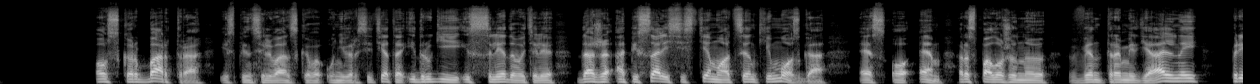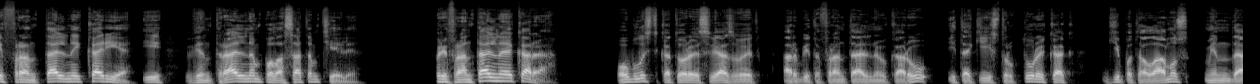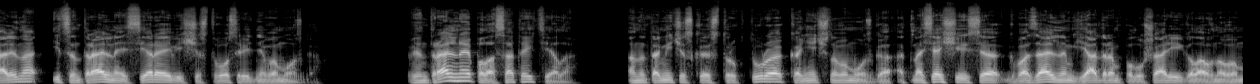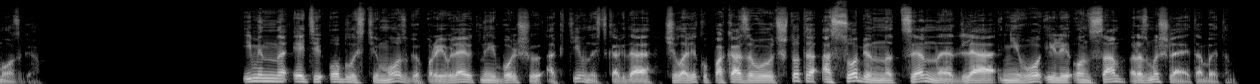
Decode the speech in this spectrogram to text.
Оскар Бартра из Пенсильванского университета и другие исследователи даже описали систему оценки мозга СОМ, расположенную в вентромедиальной префронтальной коре и вентральном полосатом теле. Префронтальная кора область, которая связывает орбитофронтальную кору и такие структуры, как гипоталамус, миндалина и центральное серое вещество среднего мозга. Вентральное полосатое тело. Анатомическая структура конечного мозга, относящаяся к базальным ядрам полушарий головного мозга. Именно эти области мозга проявляют наибольшую активность, когда человеку показывают что-то особенно ценное для него или он сам размышляет об этом.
